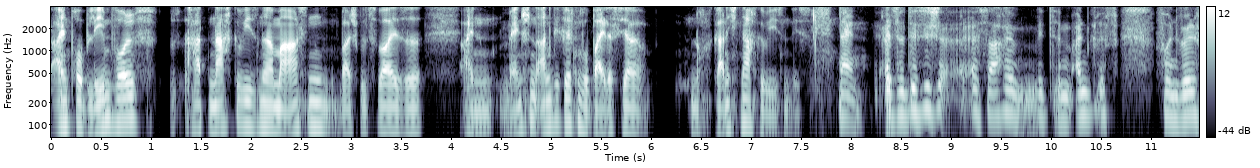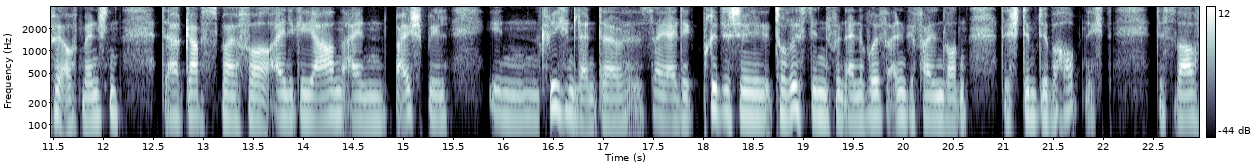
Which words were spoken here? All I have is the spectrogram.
Ein Problemwolf hat nachgewiesenermaßen beispielsweise einen Menschen angegriffen, wobei das ja noch gar nicht nachgewiesen ist. Nein, also das ist eine Sache mit dem Angriff von Wölfe auf Menschen. Da gab es mal vor einigen Jahren ein Beispiel in Griechenland. Da sei eine britische Touristin von einem Wolf angefallen worden. Das stimmt überhaupt nicht. Das war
